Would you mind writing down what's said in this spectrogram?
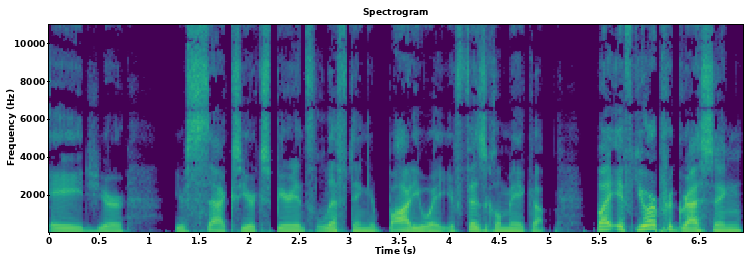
age, your your sex, your experience lifting, your body weight, your physical makeup. But if you're progressing,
